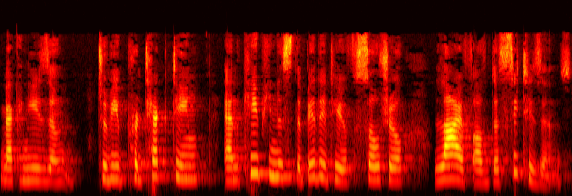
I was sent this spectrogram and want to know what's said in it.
mechanism to be protecting and keeping the stability of social life of the citizens.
